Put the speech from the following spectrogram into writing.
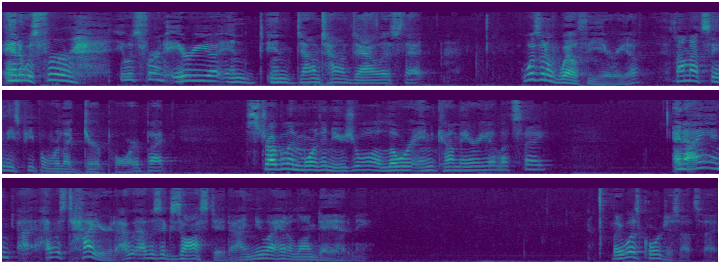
And it was for it was for an area in in downtown Dallas that wasn't a wealthy area. I'm not saying these people were like dirt poor, but struggling more than usual, a lower income area, let's say. And I, and I was tired. I, I was exhausted. I knew I had a long day ahead of me. But it was gorgeous outside.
